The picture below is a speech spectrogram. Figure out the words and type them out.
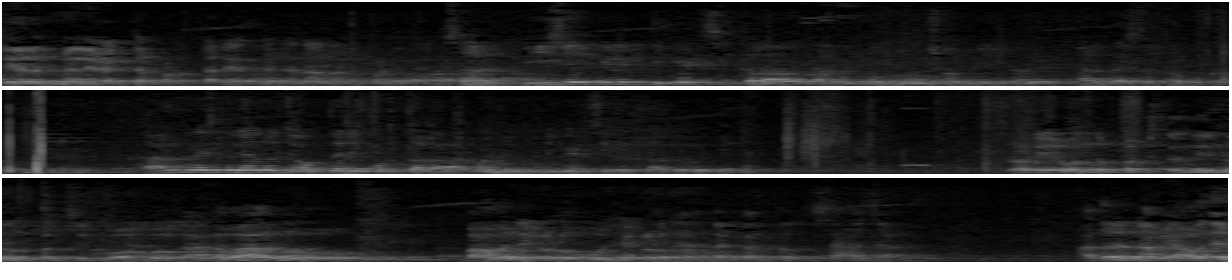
ಸೇರಿದ ಮೇಲೆ ವ್ಯಕ್ತಪಡಿಸ್ತಾರೆ ಅಂತ ನಾನು ಅನ್ಕೊಂಡಿದ್ದೇನೆ. ಸರ್ ಬಿಜೆಪಿ ಟಿಕೆಟ್ ಸಿಕ್ಕಲ್ಲ ಕಾಂಗ್ರೆಸ್ ಸ್ವಾಮಿ ಕಾಂಗ್ರೆಸ್ ಮಾಡಿದ್ದಾರೆ. ಜವಾಬ್ದಾರಿ ಕೊಡ್ತಾರ? ಅಥವಾ ನಿಮ್ಗೆ ಟಿಕೆಟ್ ಸಿಗುತ್ತಾ? ಅದ್ರ ಬಗ್ಗೆ ನೋಡಿ ಒಂದು ಪಕ್ಷದಿಂದ ಇನ್ನೊಂದು ಪಕ್ಷಕ್ಕೆ ಹೋಗುವಾಗ ಹಲವಾರು ಭಾವನೆಗಳು ಊಹೆಗಳು ಬರ್ತಕ್ಕಂಥದ್ದು ಸಹಜ. ಆದರೆ ನಾವು ಯಾವುದೇ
